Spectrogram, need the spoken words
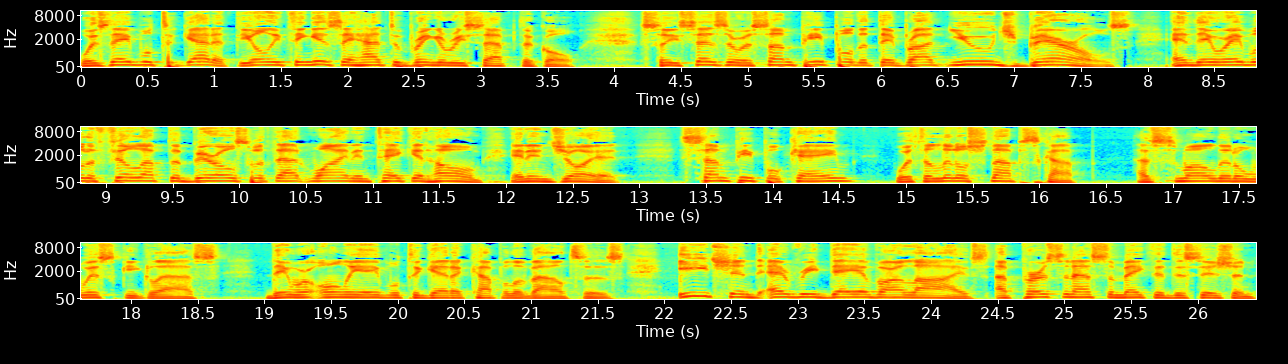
was able to get it. The only thing is they had to bring a receptacle. So he says there were some people that they brought huge barrels and they were able to fill up the barrels with that wine and take it home and enjoy it. Some people came with a little schnapps cup a small little whiskey glass. They were only able to get a couple of ounces. Each and every day of our lives, a person has to make the decision.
